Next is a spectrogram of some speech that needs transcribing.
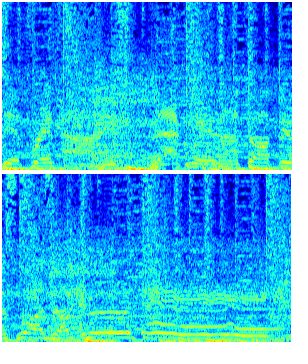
different eyes back when I thought this was a good thing.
